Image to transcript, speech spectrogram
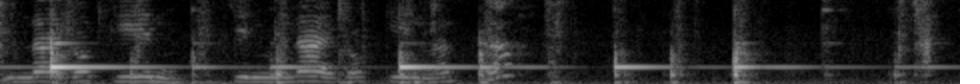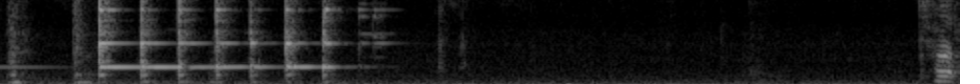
นนได้ก็กิน กินไม่ได้ก็กินนะจ๊ะช็อต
